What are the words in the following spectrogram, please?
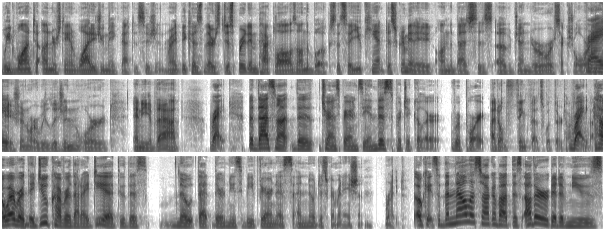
we'd want to understand why did you make that decision, right? Because there's disparate impact laws on the books that say you can't discriminate on the basis of gender or sexual orientation right. or religion or any of that. Right. But that's not the transparency in this particular report. I don't think that's what they're talking right. about. Right. However, they do cover that idea through this note that there needs to be fairness and no discrimination. Right. Okay, so then now let's talk about this other bit of news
